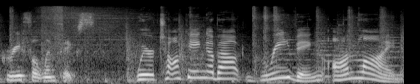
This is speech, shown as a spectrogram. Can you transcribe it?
grief Olympics. we're talking about grieving online.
